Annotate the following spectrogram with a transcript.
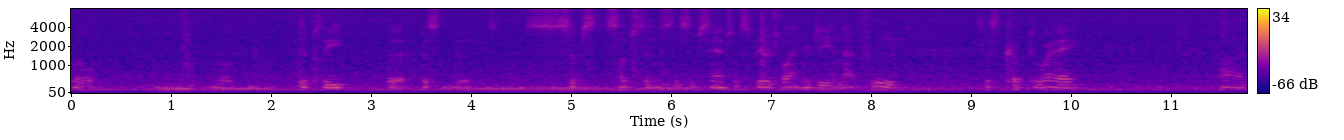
will, will deplete the, the, the sub substance, the substantial spiritual energy in that food. Just cooked away. Uh,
